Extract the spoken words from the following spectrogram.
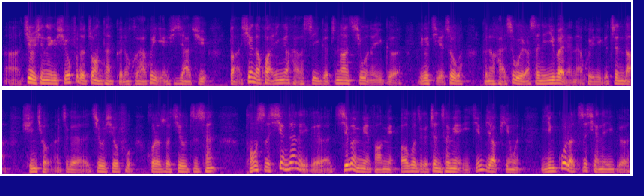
啊技术性的一个修复的状态可能会还会延续下去。短线的话，应该还是一个震荡企稳的一个一个节奏吧，可能还是围绕三千一百点来回的一个震荡，寻求这个技术修复或者说技术支撑。同时，现在的一个基本面方面，包括这个政策面已经比较平稳，已经过了之前的一个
